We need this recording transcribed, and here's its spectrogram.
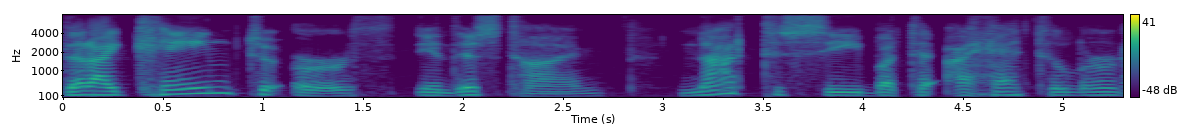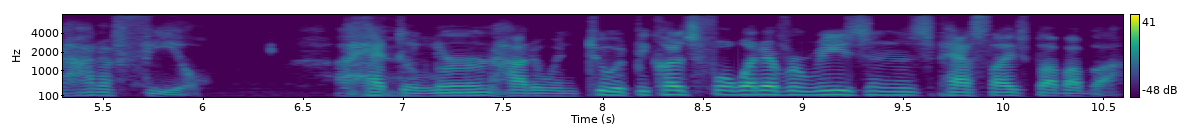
that I came to Earth in this time not to see, but to, I had to learn how to feel. I had to learn how to intuit because for whatever reasons, past lives, blah, blah, blah.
